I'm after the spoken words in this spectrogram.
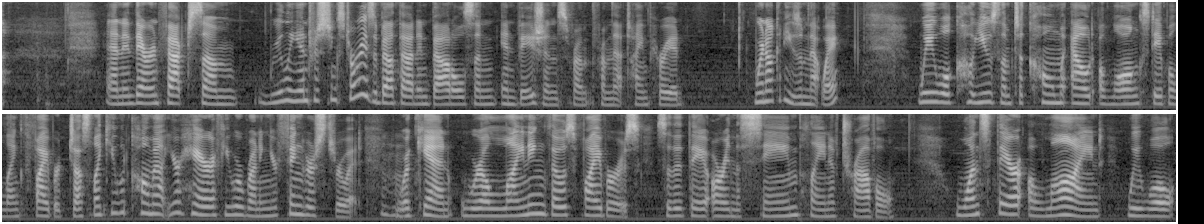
and there are, in fact, some really interesting stories about that in battles and invasions from, from that time period. We're not going to use them that way. We will co- use them to comb out a long staple length fiber, just like you would comb out your hair if you were running your fingers through it. Mm-hmm. Again, we're aligning those fibers so that they are in the same plane of travel. Once they're aligned, we will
